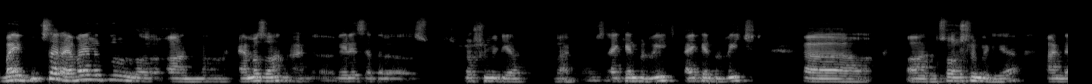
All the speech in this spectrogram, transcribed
my books are available uh, on uh, Amazon and uh, various other social media platforms. I can be reached. I can be reached on social media, and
